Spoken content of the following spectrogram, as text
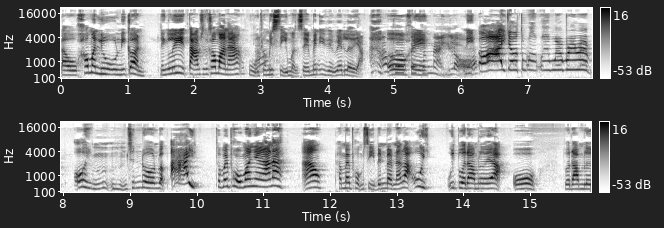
เราเข้ามาดูนี้ก่อนเลงลี่ตามฉันเข้ามานะโหเธอมีสีเหมือนเซเว่นอีเลเว่นเลยอะอ้าวโอเคธไปทางไหนหรอนี่โอ้ยเจ้าตัวโอ้ยอืมอืมฉันโดนแบบอ้าย ทำไมผมมันอย่างนั้นอะอ้าวทำไมผมสีเป็นแบบนั้นล่ะ อุ้ย อุ้ยตัวดำเลยอะ โอ้ ตัวดำเล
